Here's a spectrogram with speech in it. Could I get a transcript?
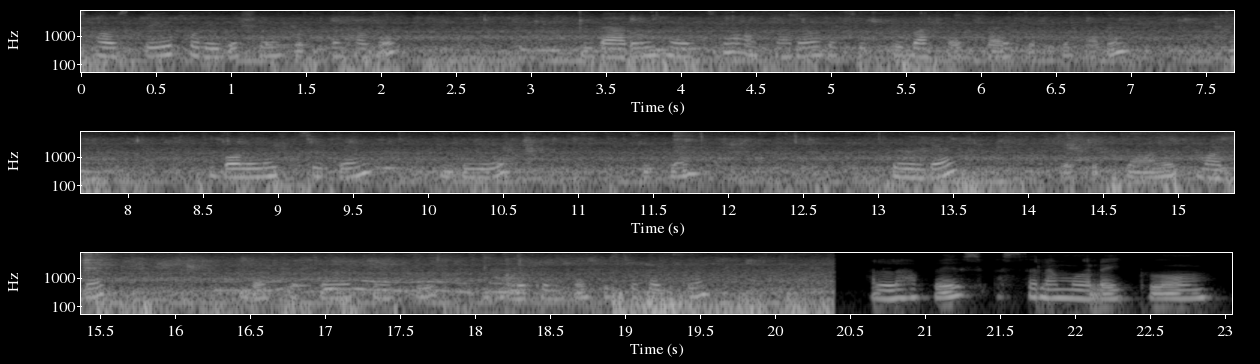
সস দিয়ে পরিবেশন করতে হবে। দারুণ হয়েছে। আপনারাও রেসিপি বাসায় ট্রাই করতে পারেন। বনলেস চিকেন দিয়ে চিকেন ফিঙ্গার রেসিপি অনেক মজার। দর্শকরা কিন্তু ভালো থাকবেন, সুস্থ থাকবেন। আল্লাহ হাফেজ। আসসালামু আলাইকুম।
